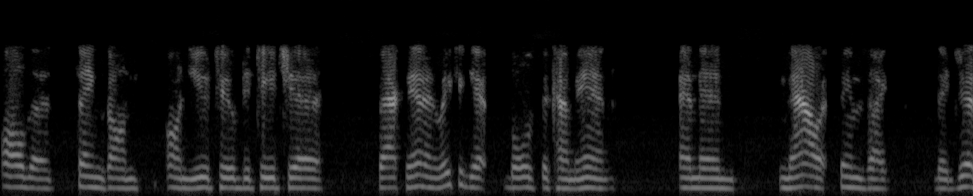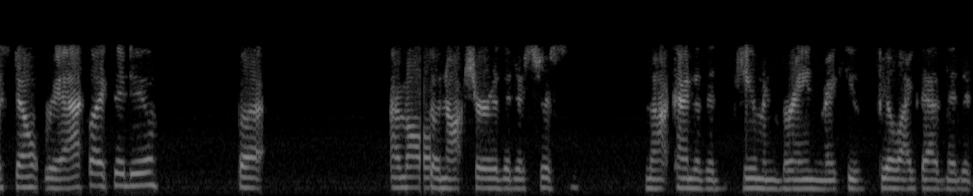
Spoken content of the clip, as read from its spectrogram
all the things on on YouTube to teach you back then, and we could get bulls to come in, and then now it seems like they just don't react like they do but I'm also not sure that it's just not kind of the human brain makes you feel like that, that it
